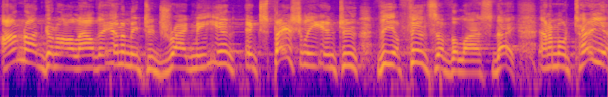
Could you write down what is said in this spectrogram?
I'm not going to allow the enemy to drag me in, especially into the offense of the last day. And I'm going to tell you,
